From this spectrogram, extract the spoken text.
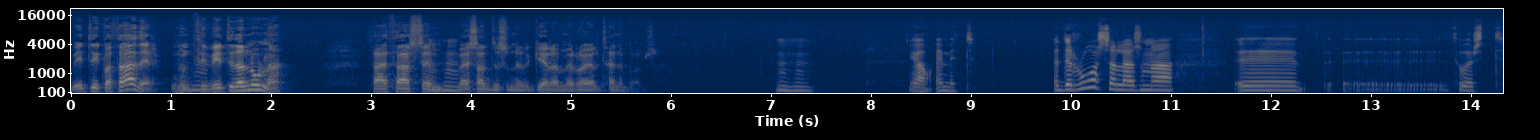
Vitið hvað það er? Mhm. þið vitið það núna? Það er það sem Wes Anderson er að gera með Royal Tenenbaums. Já, einmitt. Þetta er rosalega svona uh, uh, þú veist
